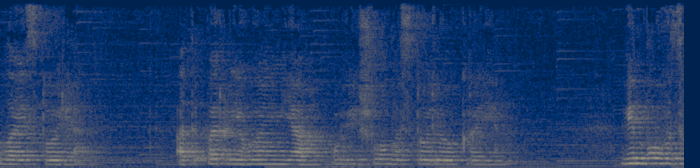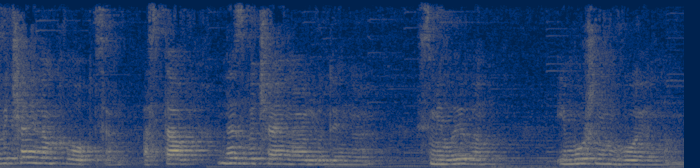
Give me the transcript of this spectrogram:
була історія, а тепер його ім'я увійшло в історію України. Він був звичайним хлопцем, а став незвичайною людиною, сміливим і мужнім воїном.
